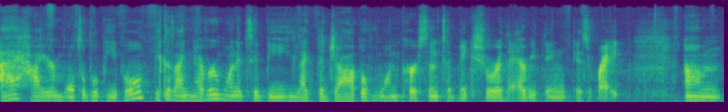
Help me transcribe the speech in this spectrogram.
I hire multiple people because I never wanted to be like the job of one person to make sure that everything is right. Um,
